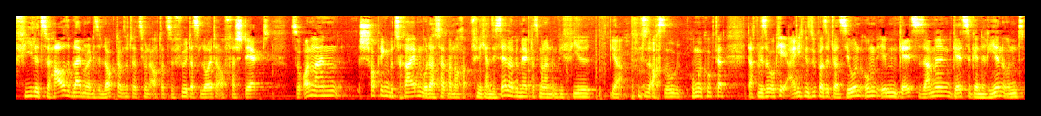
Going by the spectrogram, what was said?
viele zu Hause bleiben oder diese Lockdown-Situation auch dazu führt, dass Leute auch verstärkt so Online-Shopping betreiben. Oder das hat man auch, finde ich, an sich selber gemerkt, dass man dann irgendwie viel, ja, auch so rumgeguckt hat. Dachten wir so, okay, eigentlich eine super Situation, um eben Geld zu sammeln, Geld zu generieren und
